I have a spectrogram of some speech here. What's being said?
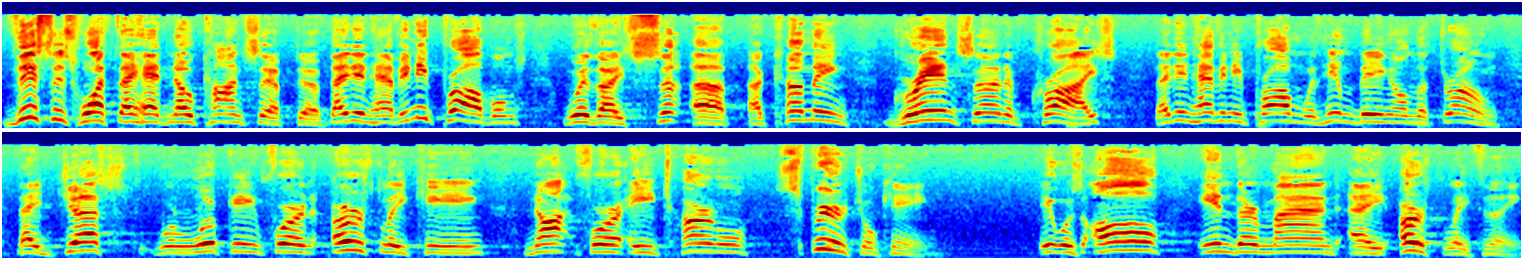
This is what they had no concept of. They didn't have any problems with a, uh, a coming grandson of Christ they didn't have any problem with him being on the throne. They just were looking for an earthly king, not for an eternal spiritual king. It was all in their mind a earthly thing.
